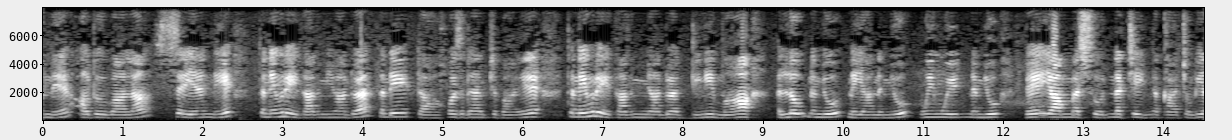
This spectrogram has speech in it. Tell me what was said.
ခုနှစ်အောက်တိုဘာလ10ရက်နေ့ တနင်္ဂနွေသားသမီးများအတွက်တနေ့တာဟောစတန်ဖြစ်ပါတယ်။တနင်္ဂနွေသားသမီးများအတွက်ဒီနေ့မှာအလုတ်နှမျိုးနေရာနှမျိုးဝင်ငွေနှမျိုးဘယ်အရာမဆိုနှစ်ချိန်နှစ်ခါကြုံရ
